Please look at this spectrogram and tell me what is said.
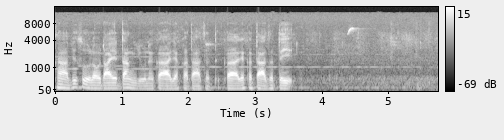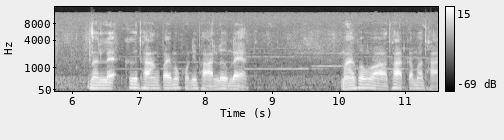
ถ้าภิกษุเราใดตั้งอยู่ในกายคตาสติกายคตาสติ นั่นแหละคือทางไปมรรคผลนิพพานเริ่มแรก หมายความว่าธาตุกรรมฐาน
